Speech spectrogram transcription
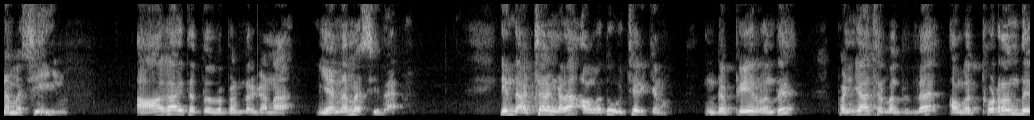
நமசி. ஆகாய தத்துவத்தை பிறந்திருக்கானா எனம சிவ இந்த அச்சரங்களை அவங்க வந்து உச்சரிக்கணும். இந்த பேர் வந்து பஞ்சாட்சர மந்திரத்தில் அவங்க தொடர்ந்து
